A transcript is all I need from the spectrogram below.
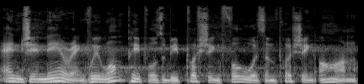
engineering. We want people to be pushing forwards and pushing on.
